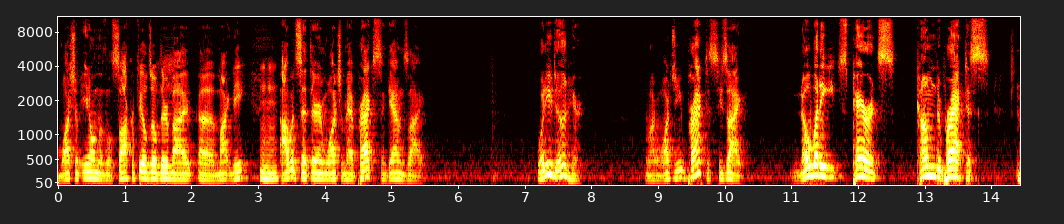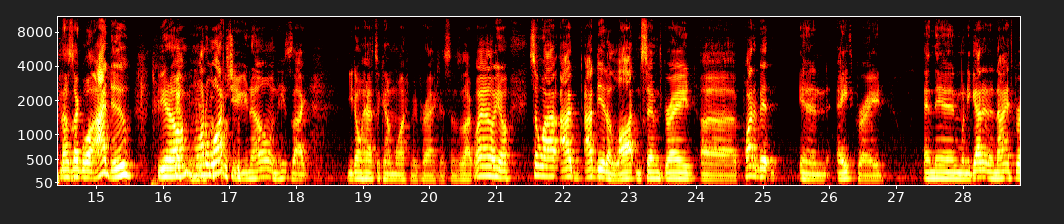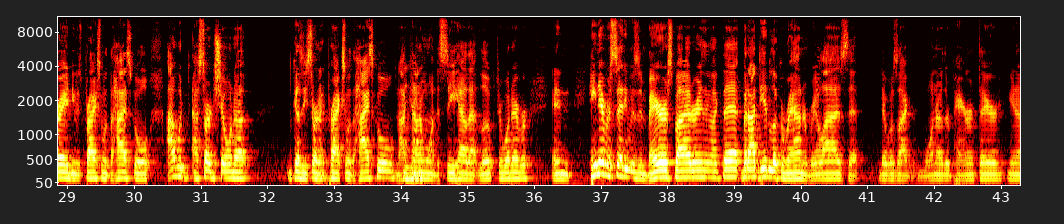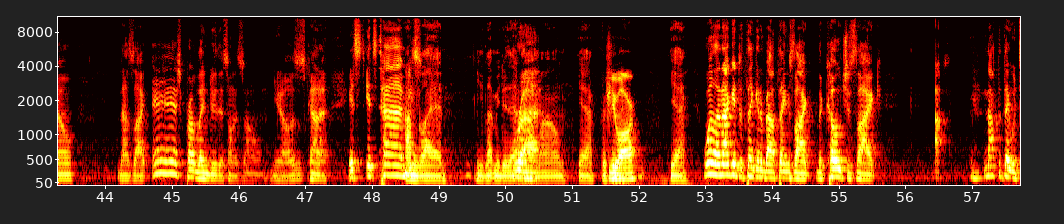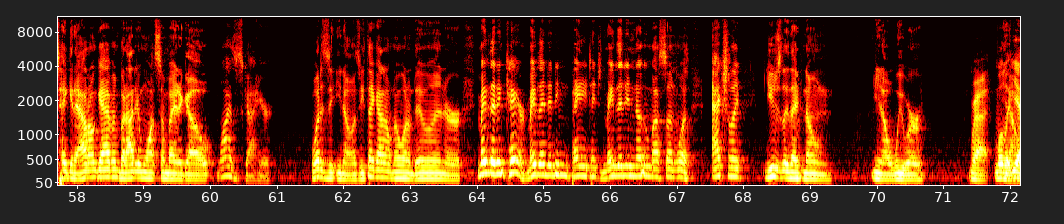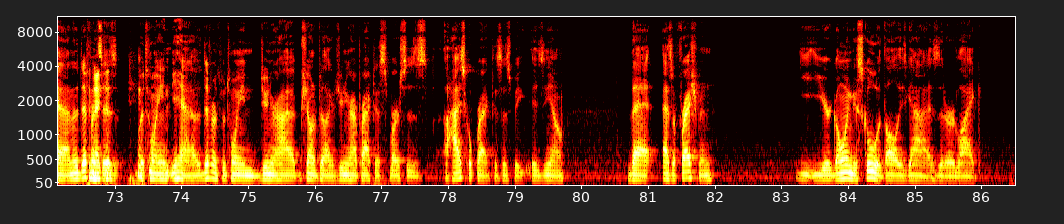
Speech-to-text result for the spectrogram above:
and watch them. You know, on those little soccer fields over there by uh, Mike D. I would sit there and watch them have practice, and Gavin's like, "What are you doing here?" I'm like, "I'm watching you practice." He's like, "Nobody's parents come to practice," and I was like, "Well, I do. You know, I want to watch you. You know," and he's like. You don't have to come watch me practice. And I was like, well, you know, so I, I, I did a lot in seventh grade, uh, quite a bit in eighth grade. And then when he got into ninth grade and he was practicing with the high school, I would I started showing up because he started practicing with the high school, and I kind of wanted to see how that looked or whatever. And he never said he was embarrassed by it or anything like that, but I did look around and realize that there was like one other parent there, you know. And I was like, eh, I should probably let him do this on his own. You know, this is kind of it's it's time. I'm glad you let me do that Right. on my own. Yeah, for sure. You are. Yeah. Well, and I get to thinking about things like the coach is like, I, not that they would take it out on Gavin, but I didn't want somebody to go, why is this guy here? What is it? You know, does he think I don't know what I'm doing? Or maybe they didn't care. Maybe they didn't even pay any attention. Maybe they didn't know who my son was. Actually, usually they've known, you know, we were, Right. Well, know, yeah, and the difference connected. is between yeah, the difference between junior high showing up to like a junior high practice versus a high school practice is is you know that as a freshman you're going to school with all these guys that are like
